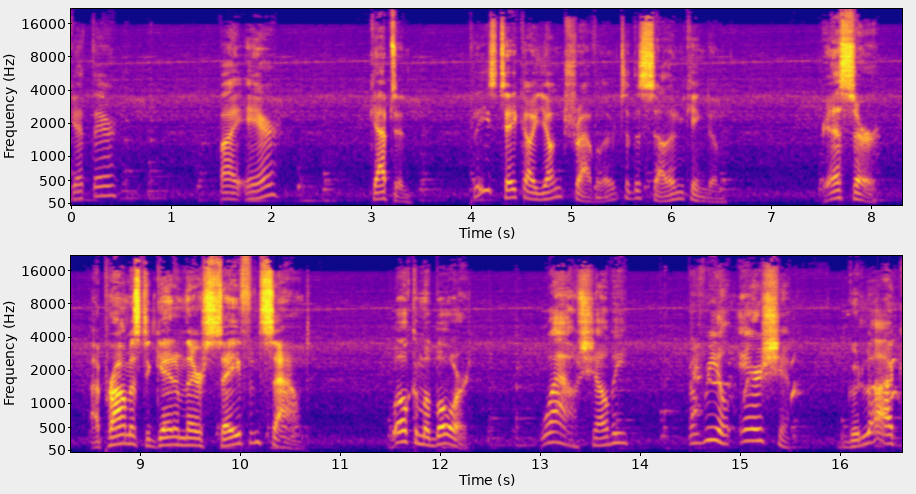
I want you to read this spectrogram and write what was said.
get there? By air? Captain, please take our young traveler to the southern kingdom. Yes, sir. I promise to get him there safe and sound. Welcome aboard. Wow, Shelby. A real airship. Good luck.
